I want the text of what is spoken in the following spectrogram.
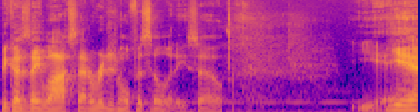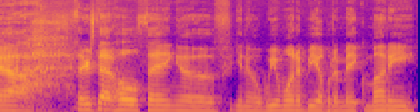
because they lost that original facility. So Yeah, there's that whole thing of, you know, we want to be able to make money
